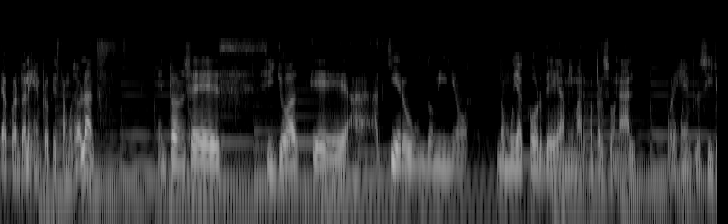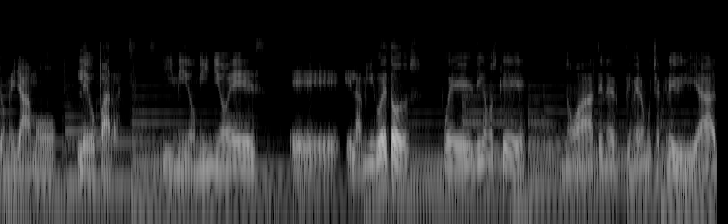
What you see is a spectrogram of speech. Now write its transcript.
de acuerdo al ejemplo que estamos hablando. Entonces, si yo eh, adquiero un dominio no muy acorde a mi marca personal, por ejemplo, si yo me llamo Leo Parra y mi dominio es eh, el amigo de todos, pues digamos que no va a tener primero mucha credibilidad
